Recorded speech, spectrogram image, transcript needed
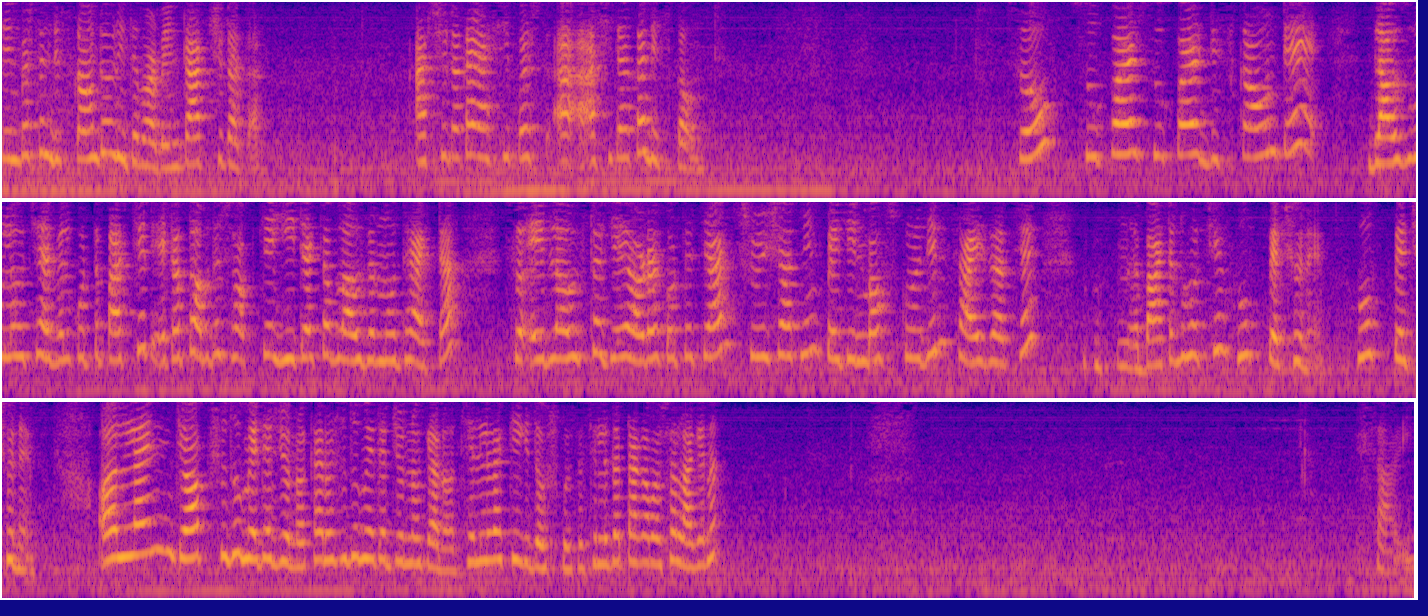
টেন পার্সেন্ট ডিসকাউন্টও নিতে পারবেন, এটা আটশো টাকা। আটশো টাকায় আশি পার্সেন্ট আশি টাকা ডিসকাউন্ট সো সুপার সুপার ডিসকাউন্টে ব্লাউজগুলো হচ্ছে অ্যাভেল করতে পারছেন। এটা তো আমাদের সবচেয়ে হিট একটা ব্লাউজের মধ্যে একটা। সো এই ব্লাউজটা যে অর্ডার করতে চান স্ক্রিনশট নিন পেজ ইনবক্স করে দিন সাইজ আছে বাটন হচ্ছে হুক পেছনে হুক পেছনে। অনলাইন জব শুধু মেয়েদের জন্য, কেন শুধু মেয়েদের জন্য কেন? ছেলেরা কি কি দোষ করছে? ছেলেদের টাকা পয়সা লাগে না? করেছে?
